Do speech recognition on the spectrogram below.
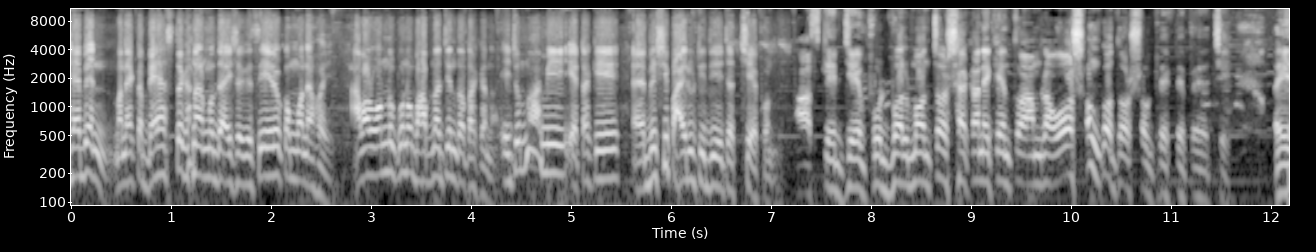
হেভেন মানে একটা বেহেস্তেখানার মধ্যে এসে গেছি। এরকম মনে হয়। আমার অন্য কোনো ভাবনা চিন্তা থাকে না। এই জন্য আমি এটাকে বেশি প্রায়োরিটি দিয়ে যাচ্ছি এখন। আজকের যে ফুটবল মঞ্চ সেখানে কিন্তু আমরা অসংখ্য দর্শক দেখতে পেয়েছি। এই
